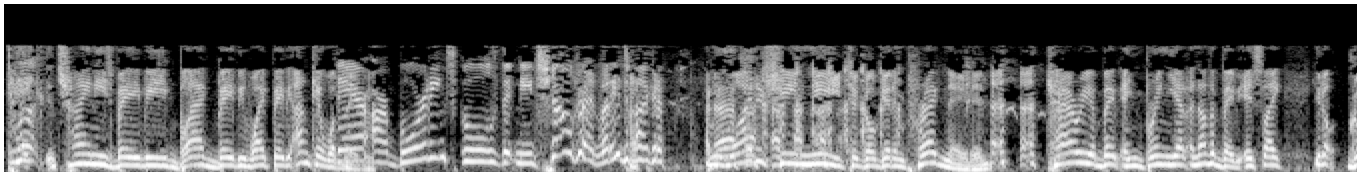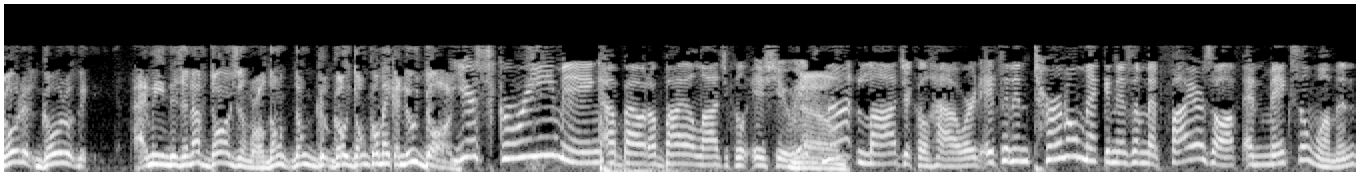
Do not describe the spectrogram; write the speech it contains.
Take a Chinese baby, black baby, white baby, I don't care what There baby. are boarding schools that need children. What are you talking about? I mean, why does she need to go get impregnated, carry a baby, and bring yet another baby? It's like, you know, go to, go to, I mean, there's enough dogs in the world. Don't, don't go, don't go make a new dog. You're screaming about a biological issue. No. It's not logical, Howard. It's an internal mechanism that fires off and makes a woman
